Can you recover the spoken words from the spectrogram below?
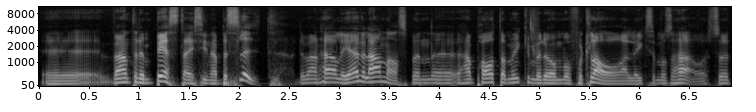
eh, var inte den bästa i sina beslut. Det var en härlig jävel annars men eh, han pratar mycket med dem och förklarar liksom och så här. Så att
